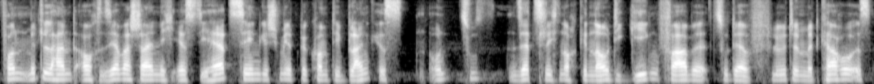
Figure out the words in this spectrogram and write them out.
von Mittelhand auch sehr wahrscheinlich erst die Herz 10 geschmiert bekommt, die blank ist und zu, zusätzlich noch genau die Gegenfarbe zu der Flöte mit Karo ist.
